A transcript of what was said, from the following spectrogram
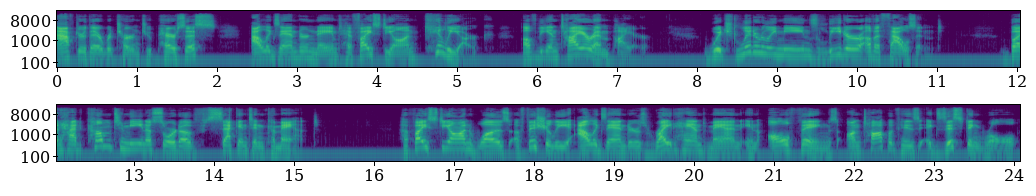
after their return to Persis, Alexander named Hephaestion Chiliarch of the entire empire, which literally means leader of a thousand, but had come to mean a sort of second in command. Hephaestion was officially Alexander's right hand man in all things, on top of his existing role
